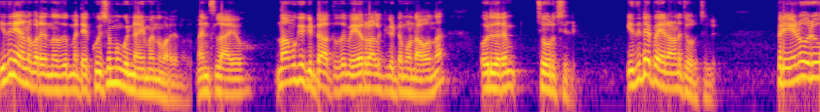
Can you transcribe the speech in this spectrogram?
ഇതിനെയാണ് പറയുന്നത് മറ്റേ കുശുമ്പും കുന്നായ്മ എന്ന് പറയുന്നത്. മനസ്സിലായോ? നമുക്ക് കിട്ടാത്തത് വേറൊരാൾക്ക് കിട്ടുമ്പോൾ ഉണ്ടാകുന്ന ഒരു തരം ചൊറിച്ചിൽ ഇതിന്റെ പേരാണ് ചൊറിച്ചിൽ ഇപ്പോൾ രേണു ഒരു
